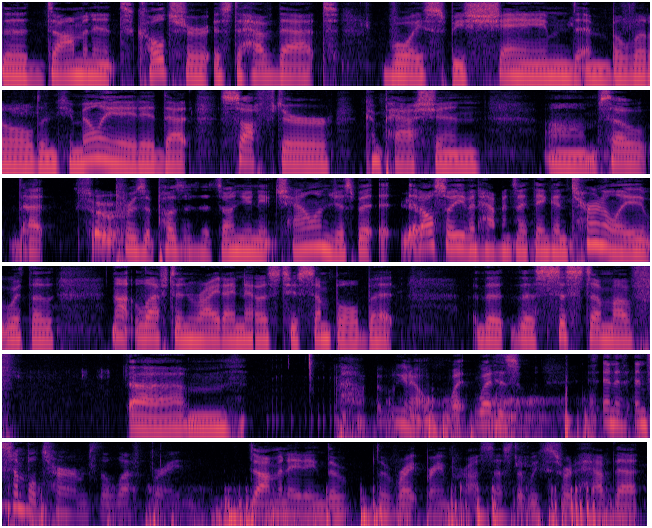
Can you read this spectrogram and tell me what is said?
the dominant culture is to have that voice be shamed and belittled and humiliated, that softer compassion. Um, so that so, poses its own unique challenges, but it, yeah. it, also even happens, I think, internally with the not left and right. I know is too simple, but the the system of um, you know what what is in, in simple terms the left brain dominating the the right brain process that we sort of have that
